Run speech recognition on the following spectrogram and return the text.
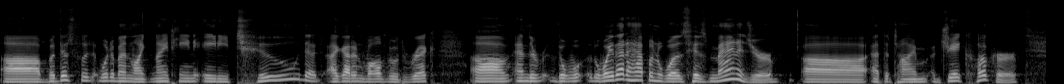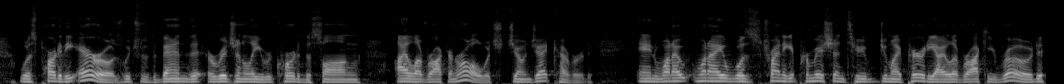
Uh, but this would, would, have been like 1982 that I got involved with Rick. Um, and the, the, the, way that happened was his manager uh, at the time, Jake Hooker, was part of the Arrows, which was the band that originally recorded the song I Love Rock and Roll, which Joan Jett covered. And when I when I was trying to get permission to do my parody, I Love Rocky Road,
